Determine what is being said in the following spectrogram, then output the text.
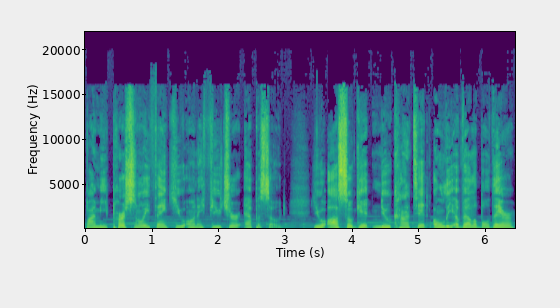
by me personally thank you on a future episode. You will also get new content only available there.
